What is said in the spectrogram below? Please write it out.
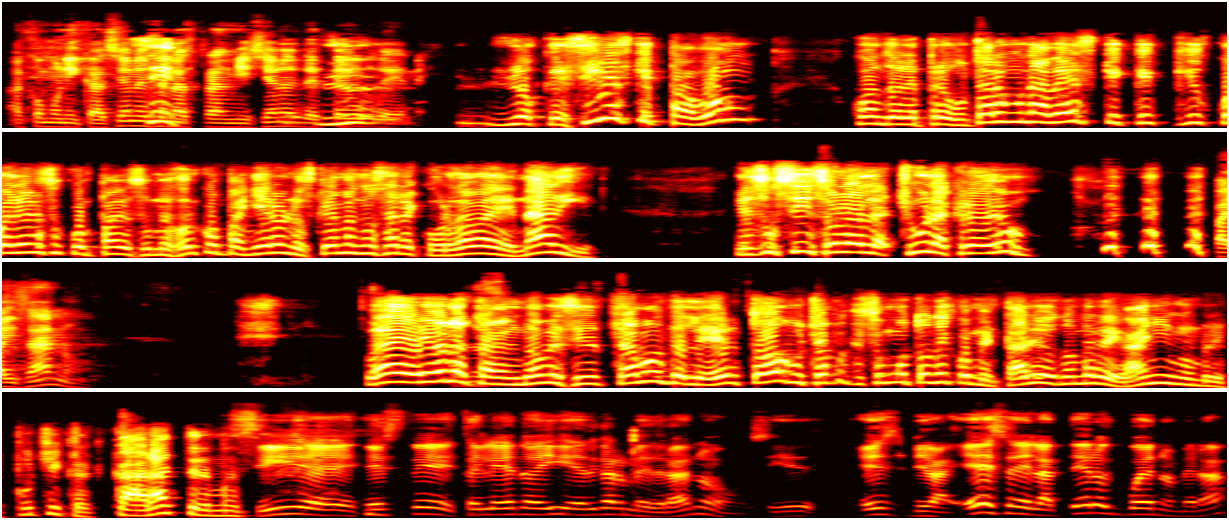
a comunicaciones Sí. en las transmisiones de TUDN. lo que sí es que Pavón, cuando le preguntaron una vez que, que- que- cuál era su mejor compañero en los cremas, no se recordaba de nadie. Eso sí, solo la chula, creo yo. Paisano. Bueno, Jonathan, no me si tratamos de leer todo, muchachos, porque son un montón de comentarios, no me regañen, hombre, puchica, carácter, man. Sí, eh, este, estoy leyendo ahí Edgar Medrano. Sí, es, mira, ese delantero es bueno, ¿verdad?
